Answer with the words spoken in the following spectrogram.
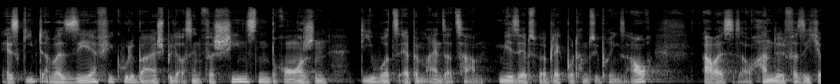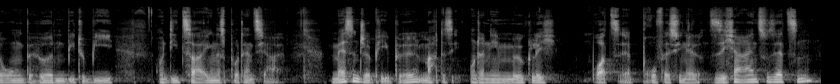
Es gibt aber sehr viele coole Beispiele aus den verschiedensten Branchen, die WhatsApp im Einsatz haben. Wir selbst bei Blackboard haben es übrigens auch, aber es ist auch Handel, Versicherungen, Behörden, B2B und die zeigen das Potenzial. Messenger People macht es Unternehmen möglich, WhatsApp professionell und sicher einzusetzen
